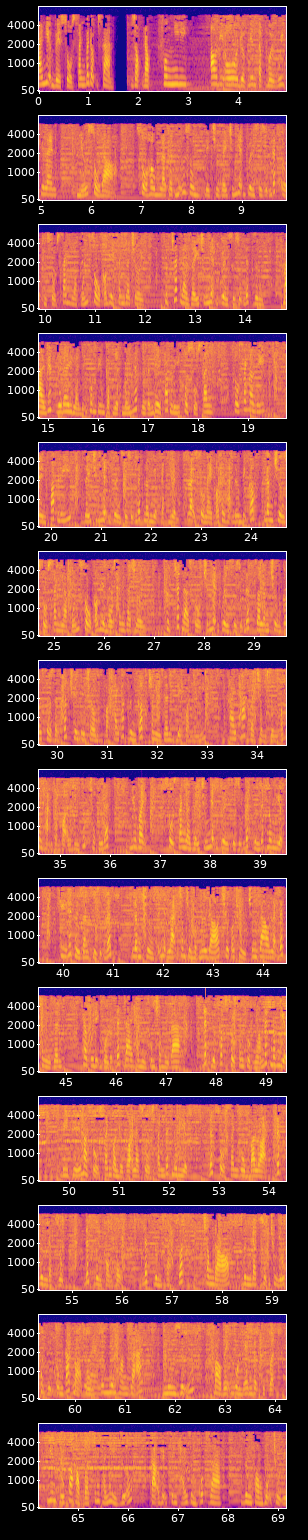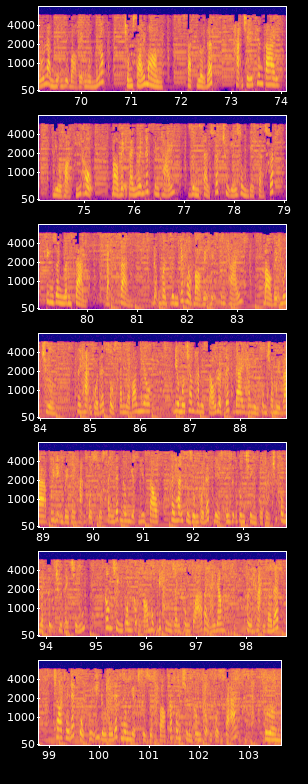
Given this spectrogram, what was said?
Khái niệm về sổ xanh bất động sản. Giọng đọc Phương Nhi. Audio được biên tập bởi Wikiland. Nếu sổ đỏ, sổ hồng là thuật ngữ dùng để chỉ giấy chứng nhận quyền sử dụng đất ở thì sổ xanh là cuốn sổ có biệt xanh ra trời. Thực chất là giấy chứng nhận quyền sử dụng đất rừng. Bài viết dưới đây là những thông tin cập nhật mới nhất về vấn đề pháp lý của sổ xanh. Sổ xanh là gì? Tên pháp lý, giấy chứng nhận quyền sử dụng đất lâm nghiệp đặc điểm. Loại sổ này có thời hạn đơn vị cấp. Lâm trường sổ xanh là cuốn sổ có bìa màu xanh ra trời. Thực chất là sổ chứng nhận quyền sử dụng đất do lâm trường cơ sở sản xuất chuyên cây trồng và khai thác rừng cấp cho người dân để quản lý. Khai thác và trồng rừng có thời hạn còn gọi là hình thức cho thuê đất. Như vậy, sổ xanh là giấy chứng nhận quyền sử dụng đất rừng đất nông nghiệp. Khi hết thời gian sử dụng đất, lâm trường sẽ nhận lại trong trường hợp nơi đó chưa có chủ trương giao lại đất cho người dân. Theo quy định của luật đất đai 2013, đất được cấp sổ xanh thuộc nhóm đất nông nghiệp, vì thế mà sổ xanh còn được gọi là sổ xanh đất nông nghiệp. Đất sổ xanh gồm 3 loại: đất rừng đặc dụng, đất rừng phòng hộ, đất rừng sản xuất. Trong đó, rừng đặc dụng chủ yếu phục vụ công tác bảo tồn thiên nhiên hoang dã, lưu giữ, bảo vệ nguồn gen động thực vật, nghiên cứu khoa học và sinh thái nghỉ dưỡng, tạo hệ sinh thái rừng quốc gia. Rừng phòng hộ chủ yếu làm nhiệm vụ bảo vệ nguồn nước, chống sói mòn, sạt lở đất, hạn chế thiên tai, điều hòa khí hậu, bảo vệ tài nguyên đất sinh thái. Rừng sản xuất chủ yếu dùng để sản xuất, kinh doanh lâm sản, đặc sản, động vật rừng kết hợp bảo vệ hệ sinh thái, bảo vệ môi trường. Thời hạn của đất sổ xanh là bao nhiêu? Điều 126 Luật Đất đai 2013 quy định về thời hạn của sổ xanh đất nông nghiệp như sau: Thời hạn sử dụng của đất để xây dựng công trình của tổ chức công lập tự chủ tài chính, công trình công cộng có mục đích kinh doanh không quá 70 năm. Thời hạn giao đất, cho thuê đất của quỹ đối với đất nông nghiệp sử dụng vào các công trình công cộng của xã, phường,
